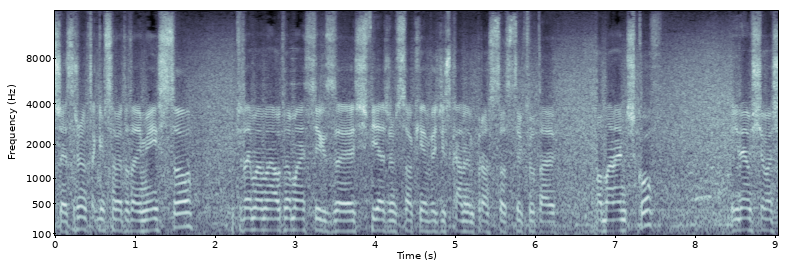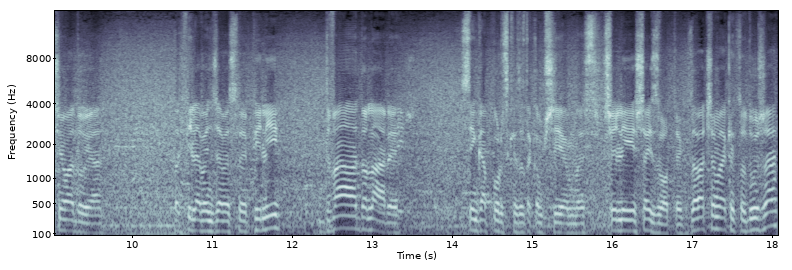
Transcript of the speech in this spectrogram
Patrzcie, jesteśmy w takim sobie tutaj miejscu i tutaj mamy automacik ze świeżym sokiem wyciskanym prosto z tych tutaj pomarańczków i nam się właśnie ładuje. Za chwilę będziemy sobie pili. 2 dolary singapurskie za taką przyjemność, czyli 6 zł. Zobaczymy jakie to duże,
